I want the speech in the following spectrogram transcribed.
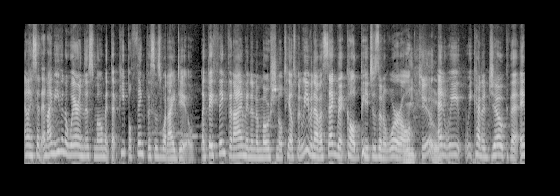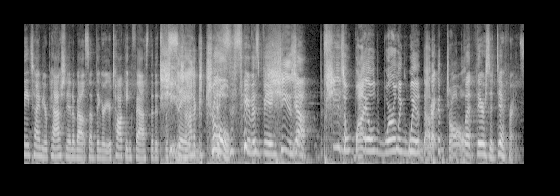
And I said, and I'm even aware in this moment that people think this is what I do. Like they think that I'm in an emotional tailspin. We even have a segment called Peaches in a Whirl. We do. And we we kind of joke that anytime you're passionate about something or you're talking fast, that it's the She is same. out of control. It's the same as being She is yeah. a, she is a wild whirling wind out Right. of control. But there's a difference.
